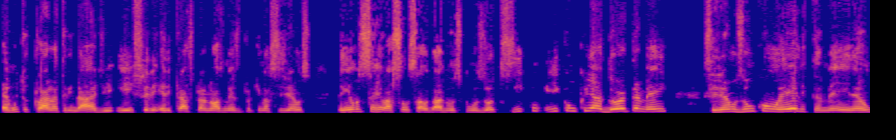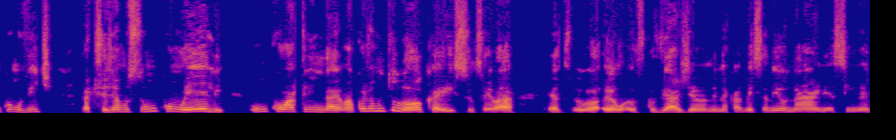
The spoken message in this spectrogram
é muito clara na Trindade e isso ele, ele traz para nós mesmo, porque nós sejamos tenhamos essa relação saudável uns com os outros e com, e com o Criador também, sejamos um com Ele também, né? Um convite para que sejamos um com Ele, um com a Trindade. É uma coisa muito louca isso, sei lá. Eu, eu, eu fico viajando, minha cabeça é meio Narnia, assim, né?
